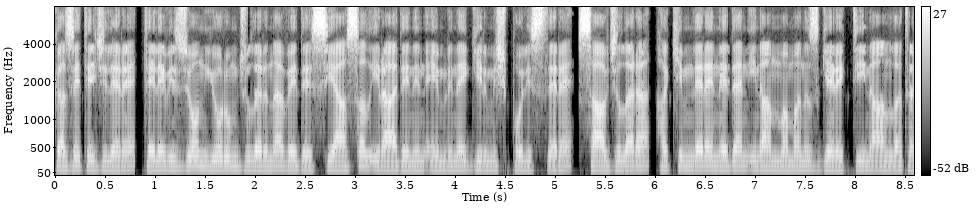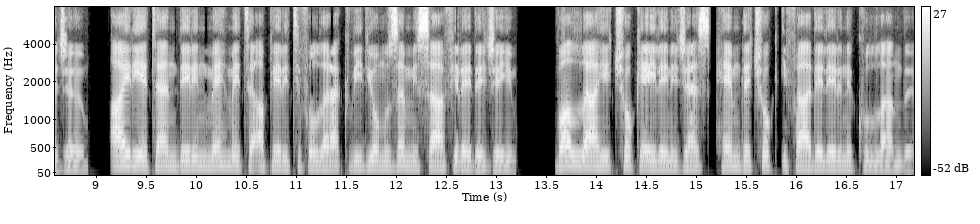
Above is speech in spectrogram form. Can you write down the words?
gazetecilere, televizyon yorumcularına ve de siyasal iradenin emrine girmiş polislere, savcılara, hakimlere neden inanmamanız gerektiğini anlatacağım. Ayrıyeten Derin Mehmet'i aperitif olarak videomuza misafir edeceğim. Vallahi çok eğleneceğiz, hem de çok ifadelerini kullandı.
